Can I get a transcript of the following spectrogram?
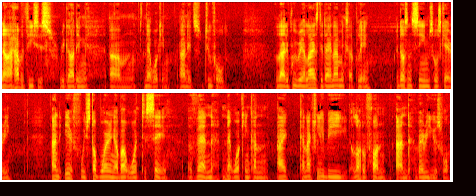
Now, I have a thesis regarding um, networking, and it's twofold. That if we realize the dynamics at play, it doesn't seem so scary and if we stop worrying about what to say, then networking can I can actually be a lot of fun and very useful.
